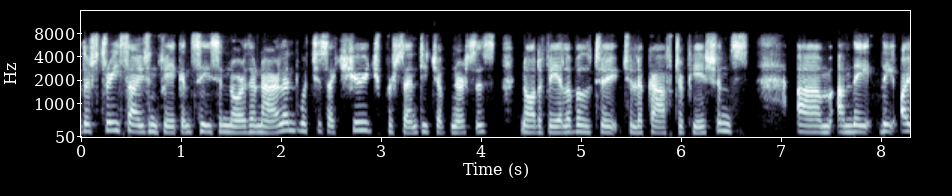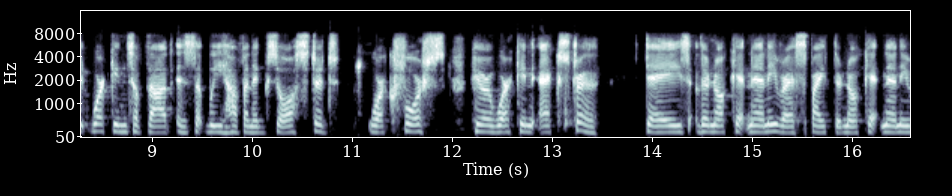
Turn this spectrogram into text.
there's three thousand vacancies in Northern Ireland, which is a huge percentage of nurses not available to to look after patients. Um, and the the outworkings of that is that we have an exhausted workforce who are working extra days. They're not getting any respite. They're not getting any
